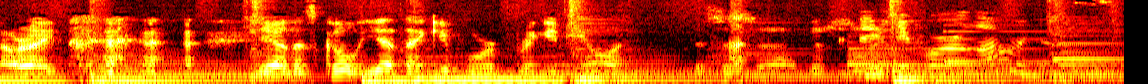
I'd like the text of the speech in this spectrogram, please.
All right. yeah, that's cool. Yeah, thank you for bringing me on. This is uh, this is Thank you for allowing us.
